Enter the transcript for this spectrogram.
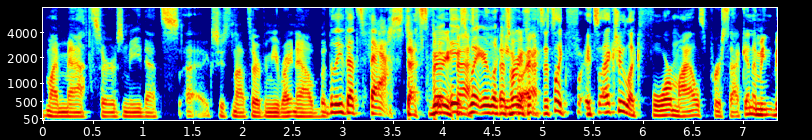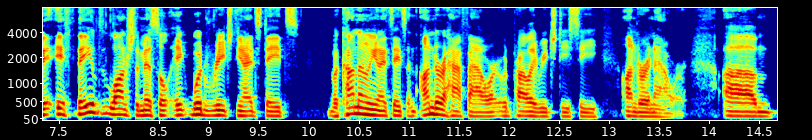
my math serves me. That's uh, it's just not serving me right now, but I believe that's fast. That's very is fast. what you're looking That's very for. fast. It's like it's actually like four miles per second. I mean, if they launched the missile, it would reach the United States, the continental United States, in under a half hour. It would probably reach DC under an hour. Um,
